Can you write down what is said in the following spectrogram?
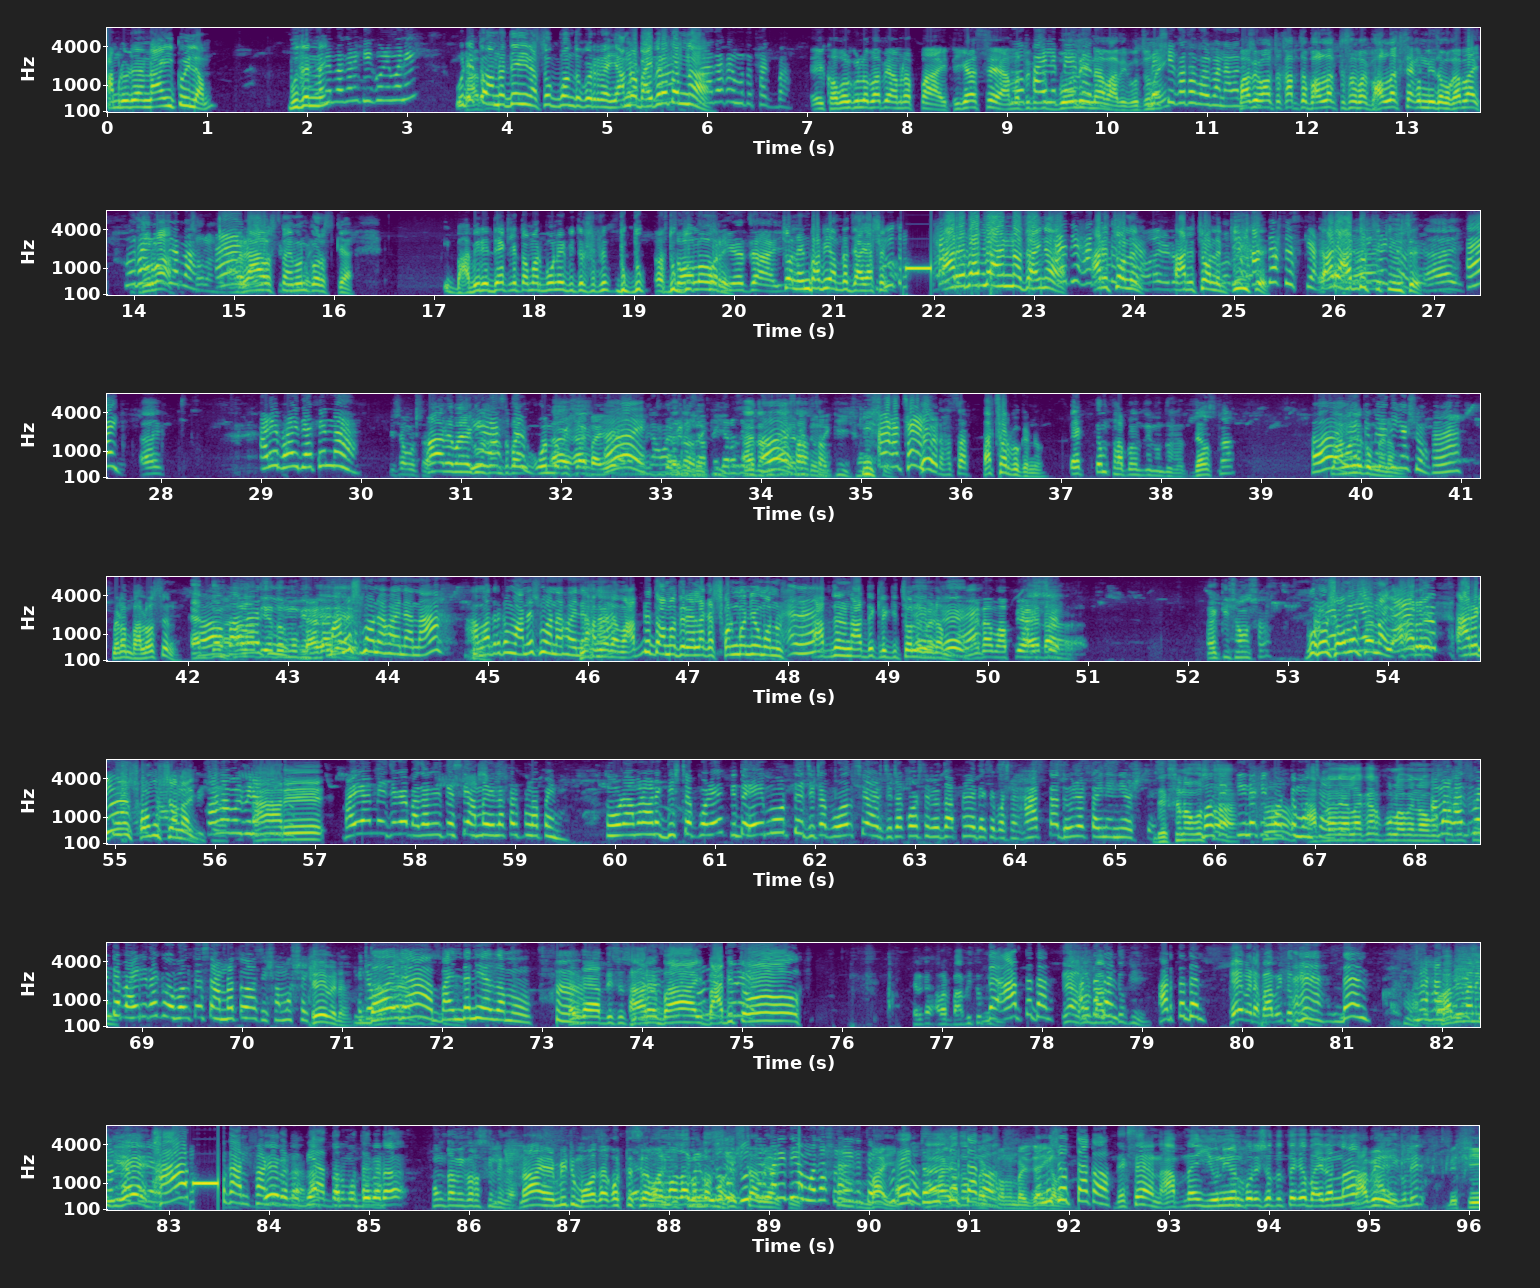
আমরা ওটা নাই কইলাম। বুঝেন নাই? বাগানে কি করি মানে? ওটা তো আমরা দেখি না চোখ বন্ধ করে রাখি। আমরা ভাই বেরোতাম না। না দেখার মতো থাকবা। এই খবরগুলো ভাবি আমরা পাই ঠিক আছে? আমরা তো তো কিছু বলি না। ভাবি বুঝো নাই? বেশি কথা বলবা না ভাবি অত কাপটা ভালো লাগতেছে ভাই ভালো লাগছে এখন নিয়ে যাব। গা ভাই ধরবা? এই, রাস্তা এমন করস কে? এই ভাবিরে দেখলে তো আমার মনের ভিতর সবসময় দুক দুক দুক দুক করে। চলেন ভাবি আমরা যাই আসেন। আরে ভাবি আহেন না যাই না। এই আরে চলেন আরে চলেন কি কেন? আরে হাত ধরছে কি হয়েছে এই, আরে ভাই দেখেন না। আরে ভাই এগুলো কিন্তু ভাই অন্য বিষয় ভাই। কি? আচ্ছা? আচ্ছা। আচ্ছা কেন? একদম দিন ধরে দেওস ম্যাডাম। ভালো আছেন? মানুষ মনে হয় না না? আমাদেরকে মানুষ মনে হয় না না ম্যাডাম আপনি তো আমাদের এলাকার সম্মানীয় মানুষ। আপনার না দেখলে কি চলে ম্যাডাম? ম্যাডাম আপনি কি সমস্যা? কোনো সমস্যা নাই। আরে আরে কোনো সমস্যা নাই। আরে। ভাই আমি এই জায়গায় বাজার দিতেছি আমার এলাকার পোলা পাইনি তো ওরা আমার অনেক ডিস্টার্ব করে কিন্তু এই মুহূর্তে যেটা বলছে আর যেটা করছে সেটা তো আপনারা দেখতে পাচ্ছেন। হাতটা ধরে টাইনে নিয়ে আসছে। দেখছেন বলছে অবস্থা কি নাকি করতে মন চায় আপনার এলাকার পোলাবেন আমার অবস্থা দেখছেন? হাজবেন্ডের বাইরে থাকে ও বলতেছে আমরা তো আছি সমস্যা কি? এই বেটা। এটা দইরা বাইন্দা নিয়ে কেন? আরে ভাই ভাবি তো এর গায়ে- তো কি? দে- দেন আমার আটতে তো কি? আটতে দেন। এ বেটা ভাবি তো কি? হ্যাঁ দেন। আমার মানে কি? এ গাল ফাটি এ বিয়া রাস্তার মধ্যে বেটা ফোনটামি করছ কি লিগা? না এমনি একটু মজা করতেছিলাম আর মজা ছোট করতেছো? ছোট হাজবেন্ড দুষ্টামি আর বাড়ি কি। দিয়ে মজা শুরু দিতে ভাই। তুমি হ্যাঁ, চুপ থাকো ভাই, চলুন ভাই, তুমি চুপ থাকো। দেখছেন আপনি ইউনিয়ন পরিষদের থেকে বাইরন না আর এগুলির বেশি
